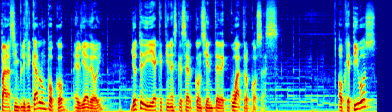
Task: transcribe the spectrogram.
para simplificarlo un poco, el día de hoy, yo te diría que tienes que ser consciente de cuatro cosas. Objetivos,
